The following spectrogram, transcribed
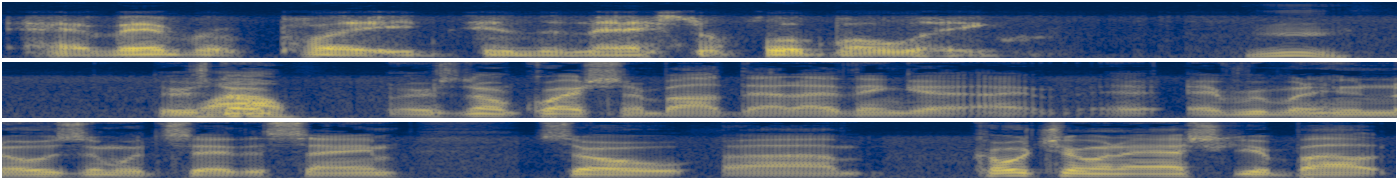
have ever played in the National Football League. There's Wow. no there's no question about that. I think uh, everyone who knows him would say the same. So, um, coach, I want to ask you about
